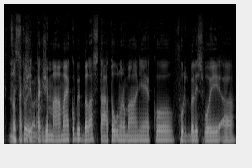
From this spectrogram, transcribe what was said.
cestuju, No takže, no. takže máma jako by byla s tátou normálně, jako furt byli svoji a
